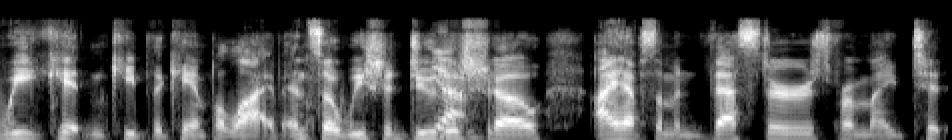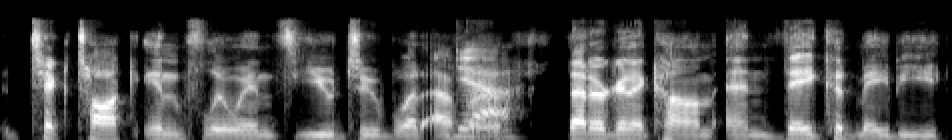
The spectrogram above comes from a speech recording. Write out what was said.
we can keep the camp alive, and so we should do Yeah. the show." I have some investors from my t- TikTok influence, YouTube, whatever, Yeah. that are going to come, and they could maybe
